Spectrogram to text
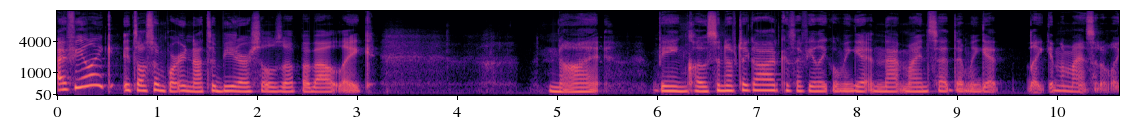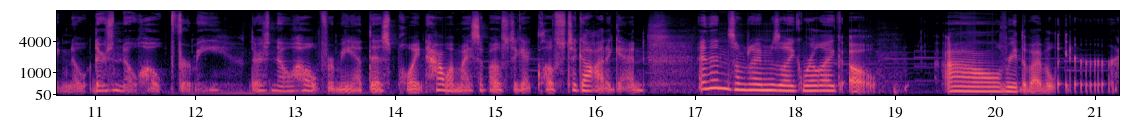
I feel like it's also important not to beat ourselves up about like not being close enough to God because I feel like when we get in that mindset, then we get like in the mindset of like, no, there's no hope for me. There's no hope for me at this point. How am I supposed to get close to God again? And then sometimes like we're like, oh, I'll read the Bible later.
